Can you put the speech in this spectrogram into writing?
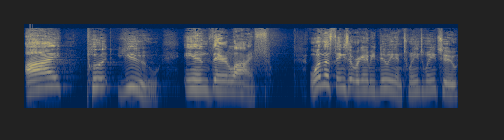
I put you in their life. One of the things that we're going to be doing in 2022,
